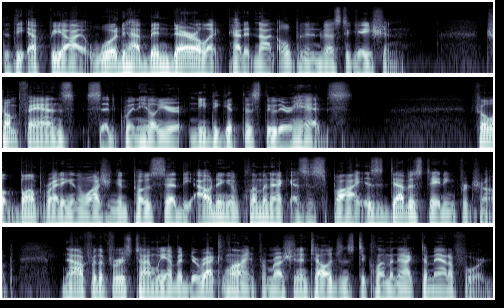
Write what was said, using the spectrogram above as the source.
that the FBI would have been derelict had it not opened an investigation. Trump fans, said Quin Hillyer, need to get this through their heads. Philip Bump, writing in the Washington Post, said the outing of Kilimnik as a spy is devastating for Trump. Now, for the first time, we have a direct line from Russian intelligence to Kilimnik to Manafort.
